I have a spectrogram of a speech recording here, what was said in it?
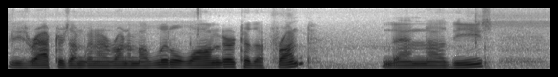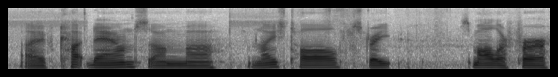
these rafters I'm gonna run them a little longer to the front than uh, these I've cut down some, uh, nice tall straight smaller fir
